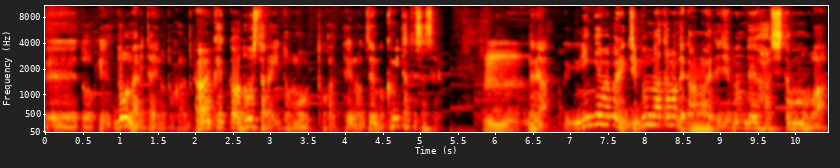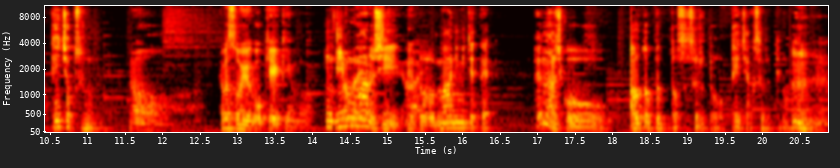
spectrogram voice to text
えっ、と、えどうなりたいのとか、この結果はどうしたらいいと思うとかっていうのを全部組み立てさせる。うん。でね、人間はやっぱり自分の頭で考えて自分で発したものは定着するの。ああ。やっぱそういうご経験も。自分もあるし、はいえっと、周り見てて、変な話、こう、アウトプットすると定着するっていうの。うんうんうん。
